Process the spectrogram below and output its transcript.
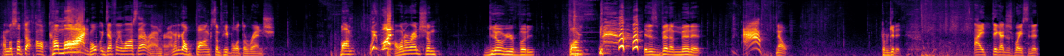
I almost slipped up. Oh, come on! Well, we definitely lost that round. Right, I'm gonna go bonk some people with the wrench. Bonk. Wait, what? I want to wrench them. Get over here, buddy. Bonk. it has been a minute. Ah! No. Come get it. I think I just wasted it.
